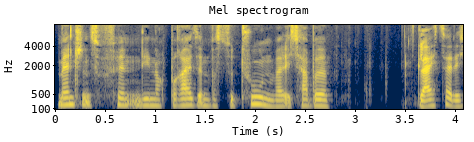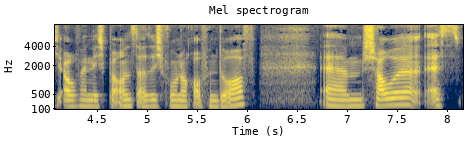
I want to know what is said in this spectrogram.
Menschen zu finden, die noch bereit sind, was zu tun, weil ich habe gleichzeitig auch, wenn ich bei uns, also ich wohne auch auf dem Dorf, ähm, schaue, es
